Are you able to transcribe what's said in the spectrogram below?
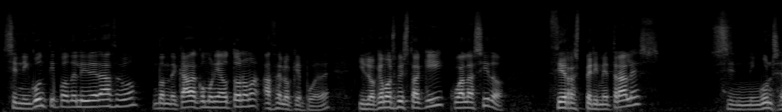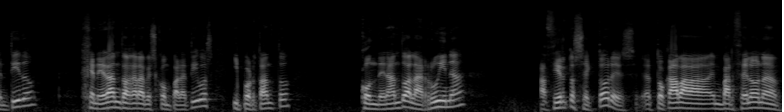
sin ningún tipo de liderazgo, donde cada comunidad autónoma hace lo que puede. Y lo que hemos visto aquí, ¿cuál ha sido? Cierres perimetrales, sin ningún sentido, generando agraves comparativos y, por tanto, condenando a la ruina a ciertos sectores. Tocaba en Barcelona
